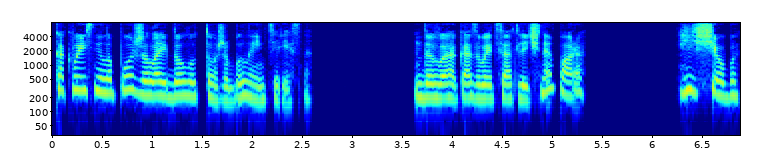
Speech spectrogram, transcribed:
Как выяснила позже, Лайдолу тоже было интересно. Да вы, оказывается, отличная пара. Еще бы.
